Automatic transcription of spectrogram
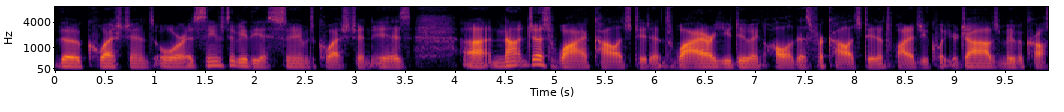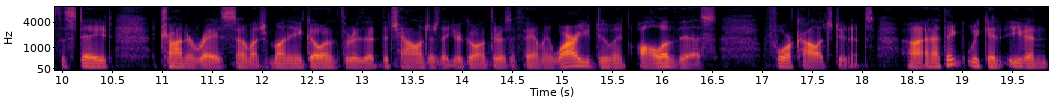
the questions, or it seems to be the assumed question, is uh, not just why why college students? Why are you doing all of this for college students? Why did you quit your jobs, move across the state, trying to raise so much money, going through the, the challenges that you're going through as a family? Why are you doing all of this for college students? Uh, and I think we could even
